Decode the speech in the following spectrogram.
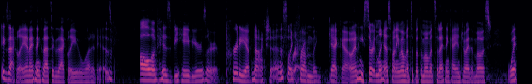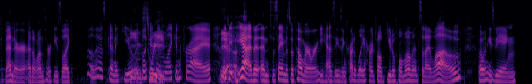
exactly. And I think that's exactly what it is. All of his behaviors are pretty obnoxious, like Right. from the get go. And he certainly has funny moments, but the moments that I think I enjoy the most with Bender are the ones where he's like, oh, that was kind of cute. Being Like, look at him sweet. liking Fry. Like, Yeah. yeah. And, and it's the same as with Homer, where he has these incredibly heartfelt, beautiful moments that I love. But when he's being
